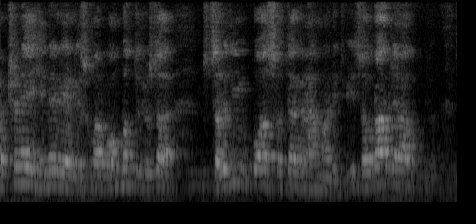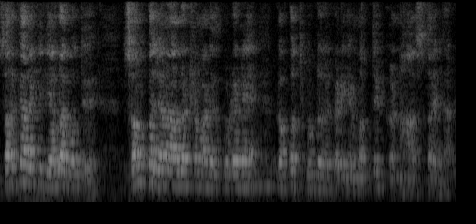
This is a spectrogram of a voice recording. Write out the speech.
ರಕ್ಷಣೆ ಹಿನ್ನೆಲೆಯಲ್ಲಿ ಸುಮಾರು ಒಂಬತ್ತು ದಿವಸ ಸರದಿ ಉಪವಾಸ ಸತ್ಯಾಗ್ರಹ ಮಾಡಿದ್ವಿ. ಸಾವಿರಾರು ಜನ ಸರ್ಕಾರಕ್ಕೆ ಇದೆಲ್ಲ ಗೊತ್ತಿದೆ. ಸ್ವಲ್ಪ ಜನ ಅಲಕ್ಷ್ಯ ಮಾಡಿದ ಕೂಡಲೇ ಕಪ್ಪತ್ ಗುಡ್ಡದ ಕಡೆಗೆ ಮತ್ತೆ ಕಣ್ಣು ಹಾಸ್ತಾ ಇದ್ದಾರೆ.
